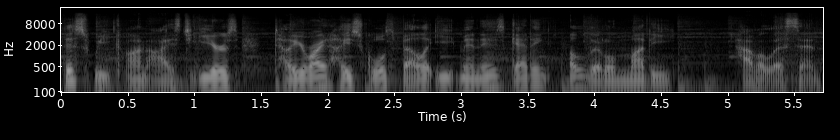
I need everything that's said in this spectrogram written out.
This week on Eyes to Ears, Telluride High School's Bella Eatman is getting a little muddy. Have a listen.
